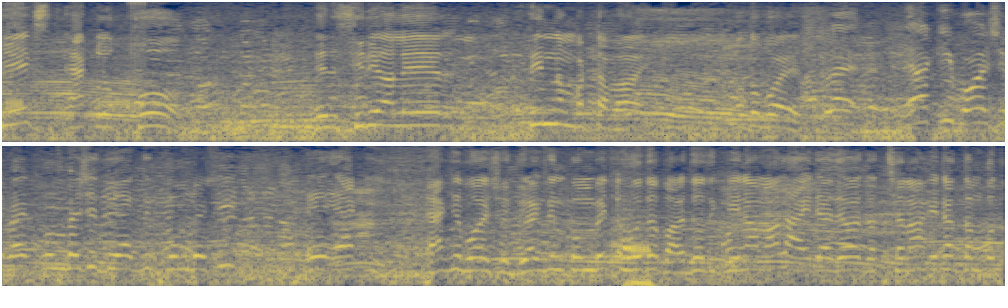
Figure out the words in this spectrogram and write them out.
ফিক্সড এক লক্ষ। এই সিরিয়ালের তিন নম্বরটা ভাই কত বয়স? একই বয়সী ভাই কম বেশি দু একদিন কম বেশি এই একই। একই বয়সে দু একদিন কম বেশি হতে পারে যদি কিনা মাল আইডিয়া দেওয়া যাচ্ছে না। এটার দাম কত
